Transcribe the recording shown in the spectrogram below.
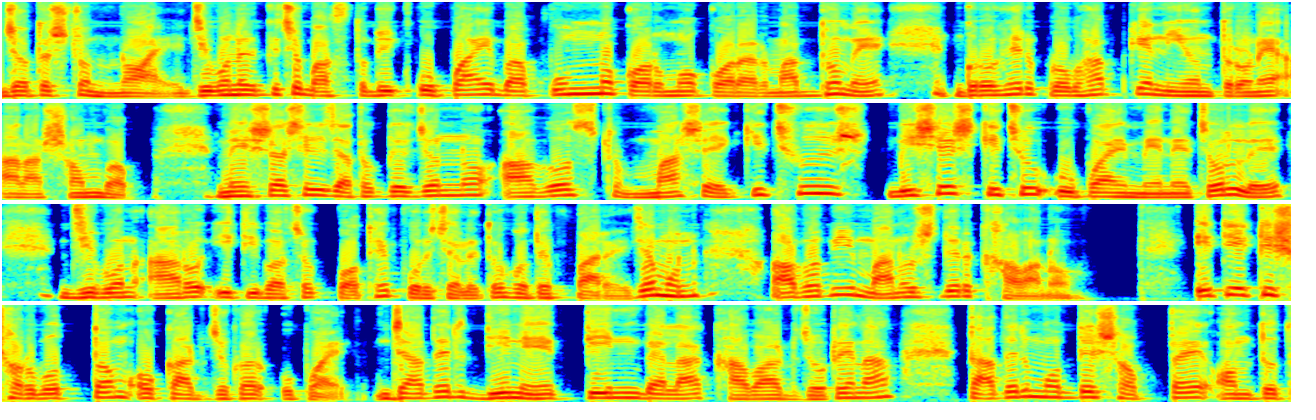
যথেষ্ট নয়। জীবনের কিছু বাস্তবিক উপায় বা পুণ্য কর্ম করার মাধ্যমে গ্রহের প্রভাবকে নিয়ন্ত্রণে আনা সম্ভব। মেষ রাশির জাতকদের জন্য আগস্ট মাসে কিছু বিশেষ কিছু উপায় মেনে চললে জীবন আরও ইতিবাচক পথে পরিচালিত হতে পারে। যেমন, অভাবী মানুষদের খাওয়ানো। এটি একটি সর্বোত্তম ও কার্যকর উপায়। যাদের দিনে তিন বেলা খাবার জোটে না, তাদের মধ্যে সপ্তাহে অন্তত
